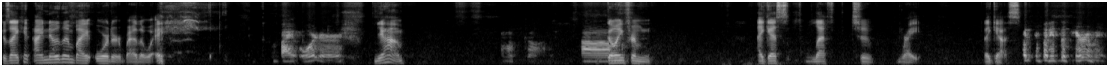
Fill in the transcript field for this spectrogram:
Cause I can I know them by order, by the way. By order. yeah, Oh god. Um, going from, I guess, left to right. I guess. but, but it's a pyramid.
